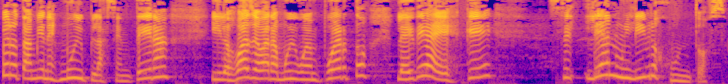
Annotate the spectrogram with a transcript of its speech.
pero también es muy placentera y los va a llevar a muy buen puerto, la idea es que se lean un libro juntos.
